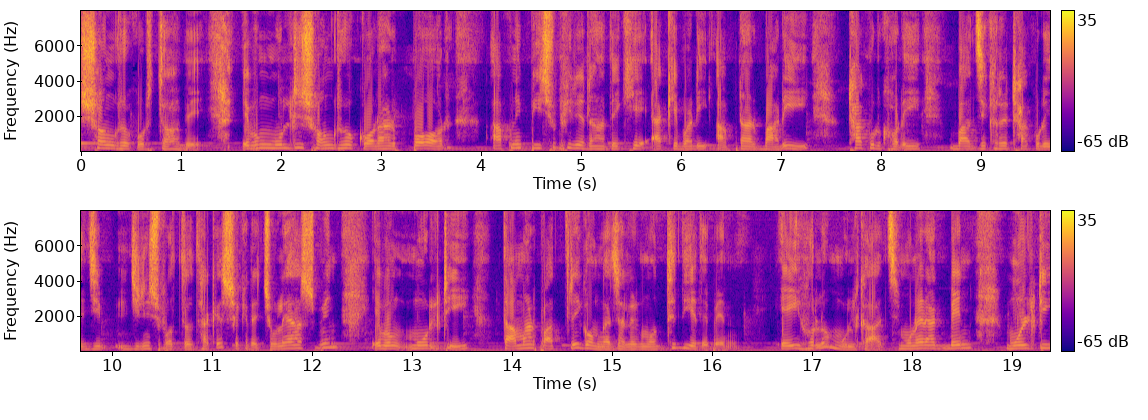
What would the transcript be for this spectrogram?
সংগ্রহ করতে হবে। এবং মূলটি সংগ্রহ করার পর আপনি পিছু ফিরে না দেখে একেবারেই আপনার বাড়ি ঠাকুর ঘরে বা যেখানে ঠাকুরের জিনিসপত্র থাকে সেখানে চলে আসবেন এবং মূলটি তামার পাত্রে গঙ্গা জলের মধ্যে দিয়ে দেবেন। এই হলো মূল কাজ। মনে রাখবেন, মূলটি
